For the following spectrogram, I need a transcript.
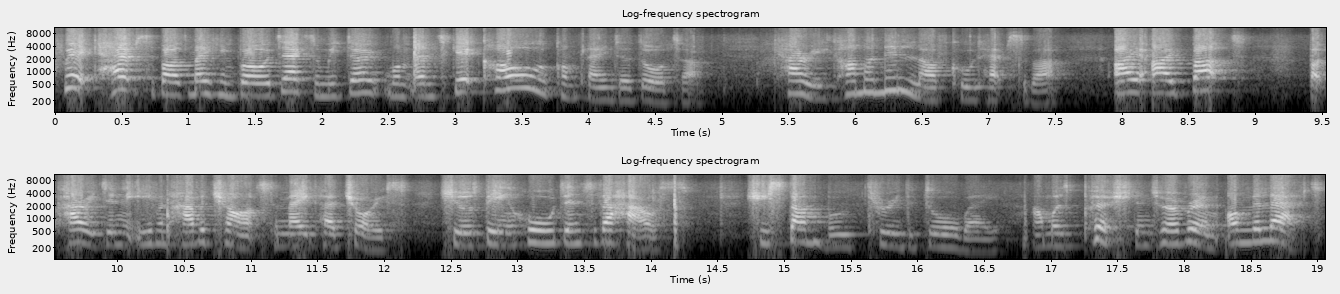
Quick, Hepzibah's making boiled eggs and we don't want them to get cold, complained her daughter. Carrie, come on in, love, called Hepzibah. I, I, but... But Carrie didn't even have a chance to make her choice. She was being hauled into the house. She stumbled through the doorway and was pushed into a room on the left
